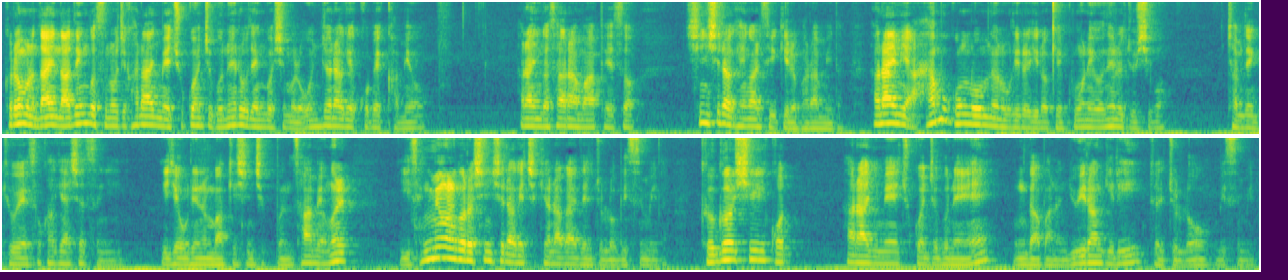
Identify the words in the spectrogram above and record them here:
그러므로 나의 나된 것은 오직 하나님의 주권적 은혜로 된 것임을 온전하게 고백하며 하나님과 사람 앞에서 신실하게 행할 수 있기를 바랍니다. 하나님이 아무 공로 없는 우리를 이렇게 구원의 은혜를 주시고 참된 교회에 속하게 하셨으니 이제 우리는 맡기신 직분 사명을 이 생명을 걸어 신실하게 지켜나가야 될 줄로 믿습니다. 그것이 곧 하나님의 주권적 은혜에 응답하는 유일한 길이 될 줄로 믿습니다.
